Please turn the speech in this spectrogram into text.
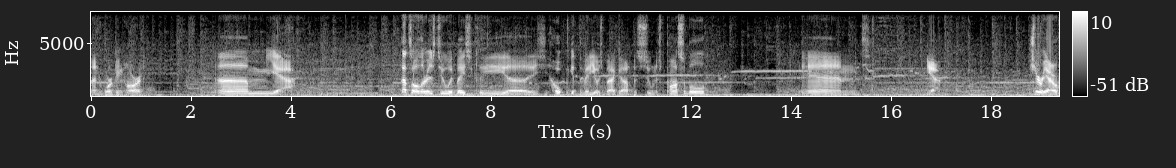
And working hard. Um, yeah. That's all there is to it, basically. Uh, hope to get the videos back up as soon as possible. And... Yeah. Cheerio.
